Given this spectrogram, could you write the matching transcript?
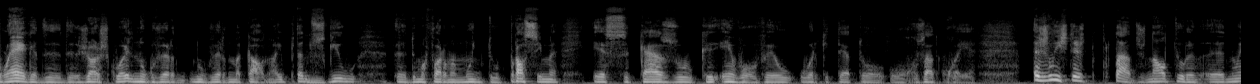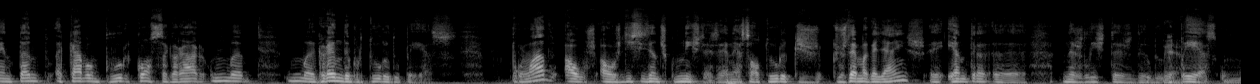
colega de, de, Jorge Coelho no governo, no governo de Macau, não é? E, portanto, hum. seguiu uh, de uma forma muito próxima esse caso que envolveu o arquiteto o Rosado Correia. As listas de deputados, na altura, uh, no entanto, acabam por consagrar uma, uma grande abertura do PS por um lado, aos, aos dissidentes comunistas. É nessa altura que, que José Magalhães eh, entra uh, nas listas de, do, do, PS, um,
